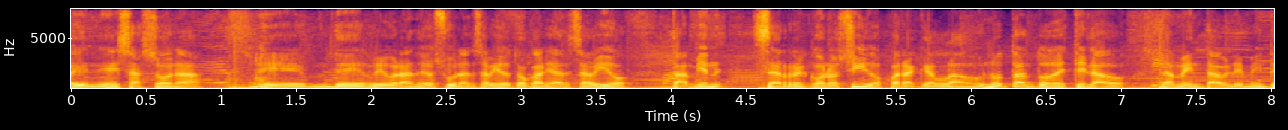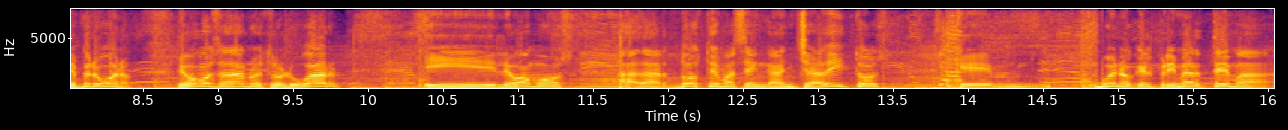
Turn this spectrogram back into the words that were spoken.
en esa zona eh, de Río Grande do Sur han sabido tocar y han sabido también ser reconocidos para aquel lado. No tanto de este lado, lamentablemente. Pero bueno, le vamos a dar nuestro lugar y le vamos a dar dos temas enganchaditos que mm, bueno que el primer tema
